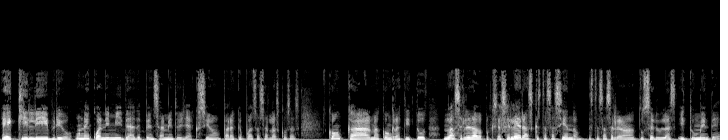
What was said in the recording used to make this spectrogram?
equilibrio, una ecuanimidad de pensamiento y acción para que puedas hacer las cosas con calma, con gratitud, no acelerado, porque si aceleras, ¿qué estás haciendo? Estás acelerando tus células y tu mente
